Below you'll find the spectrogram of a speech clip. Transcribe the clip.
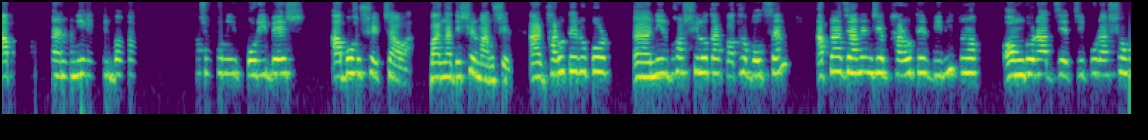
আপনার নির্বাচনী পরিবেশ আবহাওয়া চাওয়া বাংলাদেশের মানুষের। আর ভারতের উপর নির্ভরশীলতার কথা বলছেন। আপনারা জানেন যে ভারতের বিভিন্ন অঙ্গরাজ্যে ত্রিপুরা সহ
